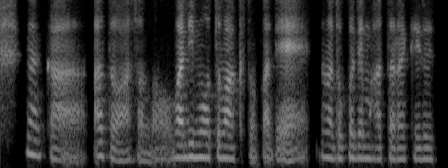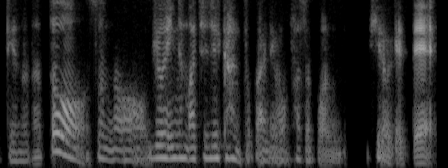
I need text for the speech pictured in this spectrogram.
なんか、あとはその、まあ、リモートワークとかで、まあ、どこでも働けるっていうのだと、その、病院の待ち時間とかにもパソコン広げて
